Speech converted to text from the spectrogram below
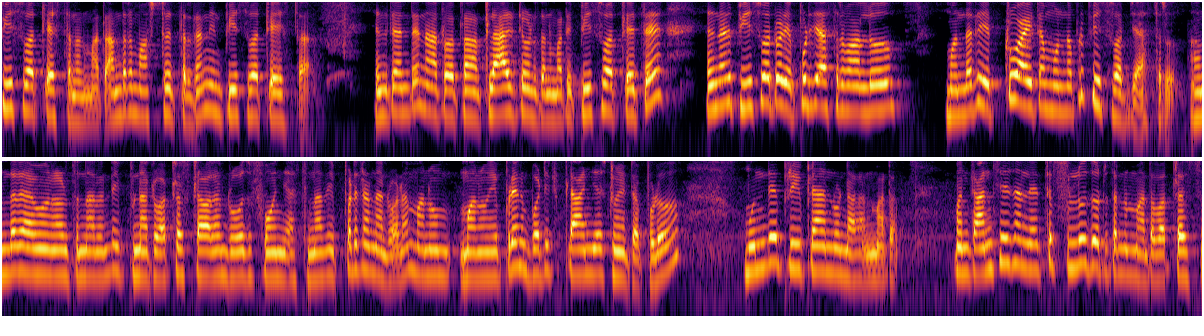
పీస్ వర్క్ చేస్తాను అనమాట అందరూ మాస్టర్ ఇస్తారు కానీ నేను పీస్ వర్క్ చేస్తాను ఎందుకంటే నాకు అట్లా క్లారిటీ ఉంటుంది అనమాట పీస్ వర్క్ అయితే ఎందుకంటే పీస్ వర్క్ కూడా ఎప్పుడు చేస్తారు వాళ్ళు? మన దగ్గర ఎక్కువ ఐటమ్ ఉన్నప్పుడు పీస్ వర్క్ చేస్తారు. అందరూ ఏమని అడుగుతున్నారంటే ఇప్పుడు నాకు వర్కర్స్ కావాలని రోజు ఫోన్ చేస్తున్నారు. ఇప్పటికన్నా కూడా మనం మనం ఎప్పుడైనా బొటిక్ ప్లాన్ చేసుకునేటప్పుడు ముందే ప్రీ ప్లాన్ ఉండాలన్నమాట. మనకి అన్ సీజన్లో అయితే ఫుల్ దొరుకుతారనమాట వర్కర్స్.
